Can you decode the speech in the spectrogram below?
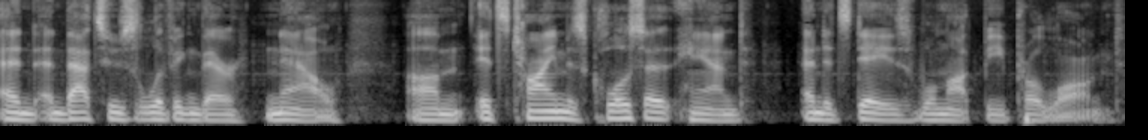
and and that's who's living there now um, its time is close at hand, and its days will not be prolonged.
